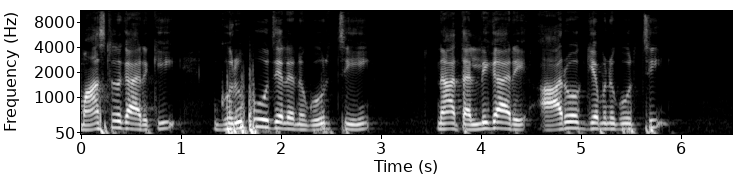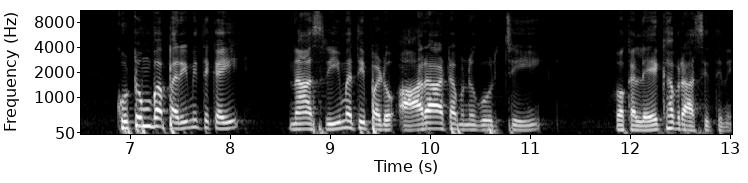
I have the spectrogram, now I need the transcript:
మాస్టర్ గారికి గురుపూజలను గూర్చి నా తల్లిగారి ఆరోగ్యమును గూర్చి కుటుంబ పరిమితికై నా శ్రీమతి పడు ఆరాటమును గూర్చి ఒక లేఖ వ్రాసి తిని.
